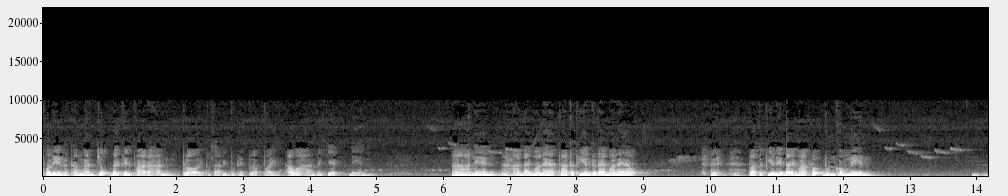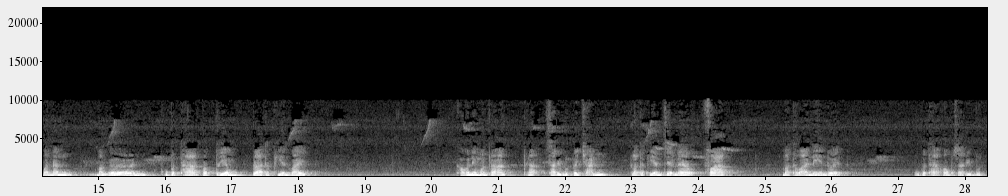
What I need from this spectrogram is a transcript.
พอเนนทำงานจบได้เป็นพระอรหันต์ปล่อยพระสารีบุตรให้กลับไป เอาอาหารไปแจกเนนอ่าเนนอาหารได้มาแล้วปลาตะเพียนก็ได้มาแล้วปลาตะเพียนเนี่ยได้มาเพราะบุญของเนน วันนั้นบังเอิญอุปถาเขาเตรียมปลาตะเพียนไว้ เขาก็นิมนต์พระพระสารีบุตรไปฉัน ปลาตะเพียนเสร็จแล้วฝาก มาถวายเนนด้วย อุปถาของพระสารีบุตร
